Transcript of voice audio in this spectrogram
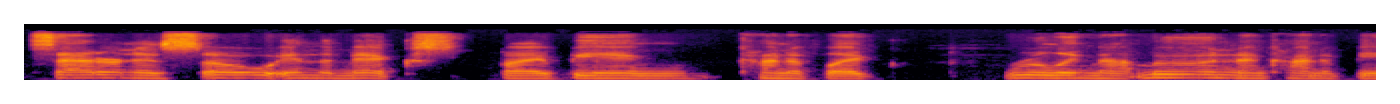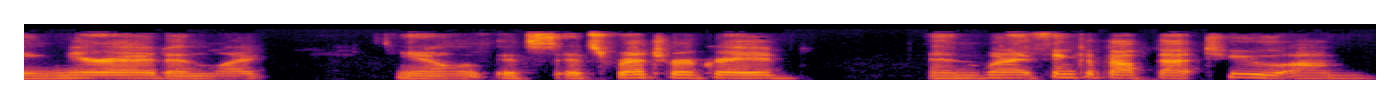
Saturn is so in the mix by being kind of like ruling that moon and kind of being near it and like you know it's it's retrograde. And when i think about that too um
